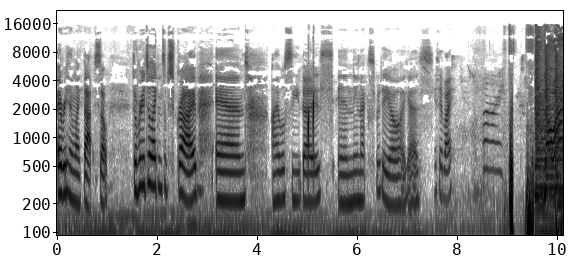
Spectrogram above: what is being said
everything like that. So don't forget to like and subscribe and I will see you guys in the next video, I guess. Can you say bye? Bye. No,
